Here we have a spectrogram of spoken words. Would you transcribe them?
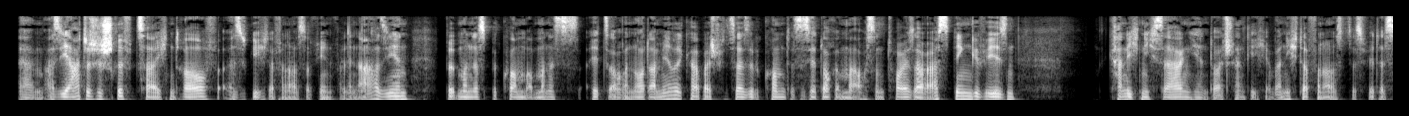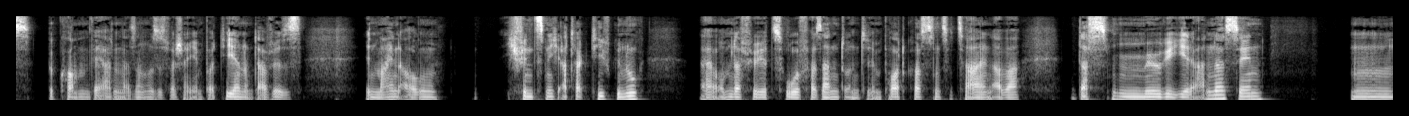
ähm, asiatische Schriftzeichen drauf. Also gehe ich davon aus, auf jeden Fall in Asien wird man das bekommen. Ob man es jetzt auch in Nordamerika beispielsweise bekommt, das ist ja doch immer auch so ein Toys R Us Ding gewesen. Kann ich nicht sagen. Hier in Deutschland gehe ich aber nicht davon aus, dass wir das bekommen werden. Also man muss es wahrscheinlich importieren und dafür ist es in meinen Augen, ich finde es nicht attraktiv genug, äh, um dafür jetzt hohe Versand- und Importkosten zu zahlen. Aber das möge jeder anders sehen. Mm,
